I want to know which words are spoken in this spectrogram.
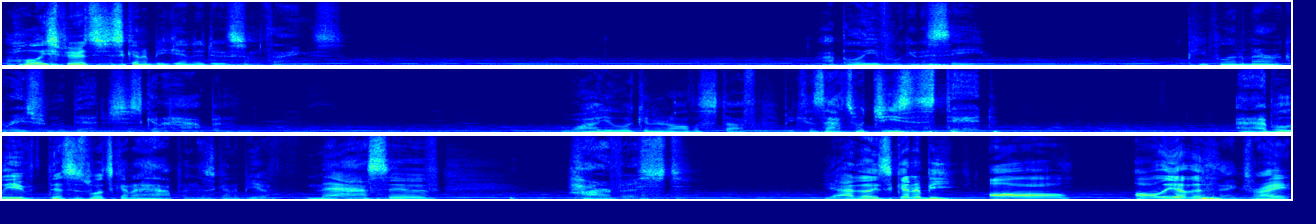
The Holy Spirit's just going to begin to do some things. I believe we're going to see people in America raised from the dead. It's just going to happen. Why are you looking at all the stuff? Because that's what Jesus did. And I believe this is what's going to happen. There's going to be a massive harvest. Yeah, there's going to be all all the other things, right?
